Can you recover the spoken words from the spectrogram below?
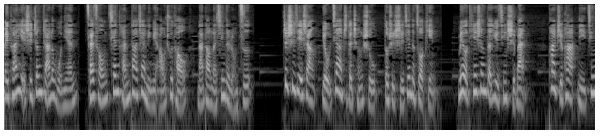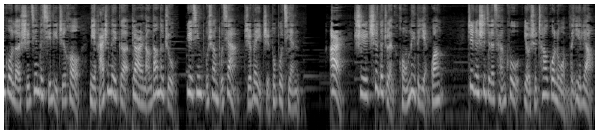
美团也是挣扎了五年，才从千团大战里面熬出头，拿到了新的融资。这世界上有价值的成熟都是时间的作品，没有天生的月薪十万，怕只怕你经过了时间的洗礼之后，你还是那个吊儿郎当的主，月薪不上不下，职位止步不前。二是吃得准红利的眼光，这个世界的残酷有时超过了我们的意料。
